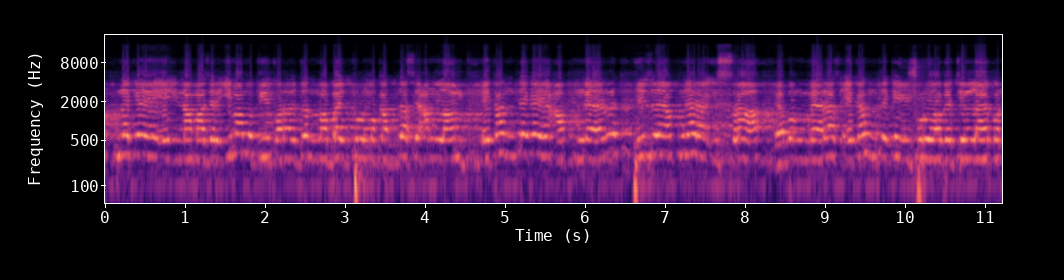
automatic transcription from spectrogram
আপনাকে এই নামাজের ইমামতি করার জন্য বাইতুল মুকাদ্দাসে আনলাম। এখান থেকে আপনার হিজরে আপনার ইসরা এবং মেরাজ এখান থেকেই শুরু হবে। চিল্লায় কোন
